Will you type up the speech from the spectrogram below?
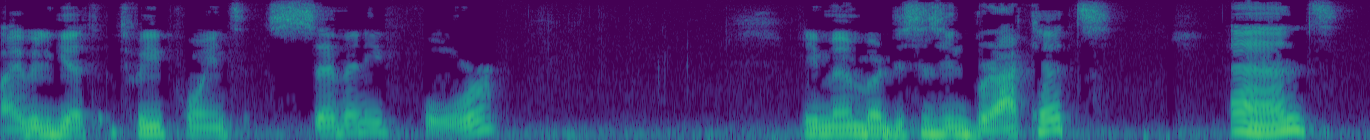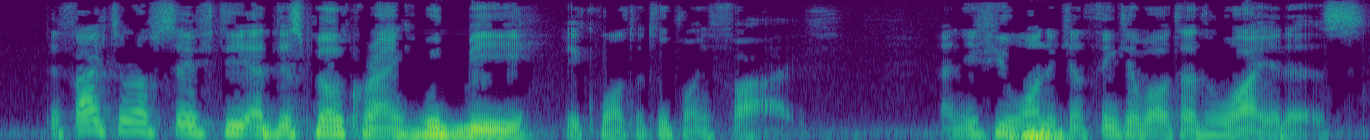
I will get 3.74. Remember, this is in brackets, and the factor of safety at this bell crank would be equal to 2.5. And if you want, you can think about that why it is.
